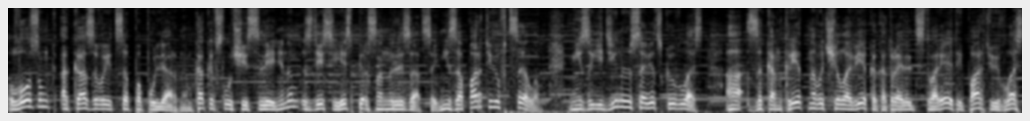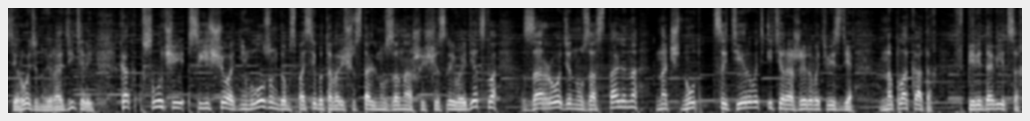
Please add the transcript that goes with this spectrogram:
Лозунг оказывается популярным. Как и в случае с Лениным, здесь есть персонализация. Не за партию в целом, не за единую советскую власть, а за конкретного человека, который олицетворяет и партию, и власть, и родину, и родителей. Как в случае с еще одним лозунгом «Спасибо товарищу Сталину за наше счастливое детство», «За родину, за Сталина» начнут цитировать и тиражировать везде. На плакатах, в передовицах,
